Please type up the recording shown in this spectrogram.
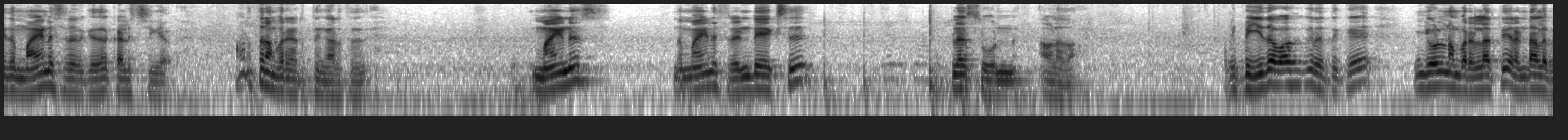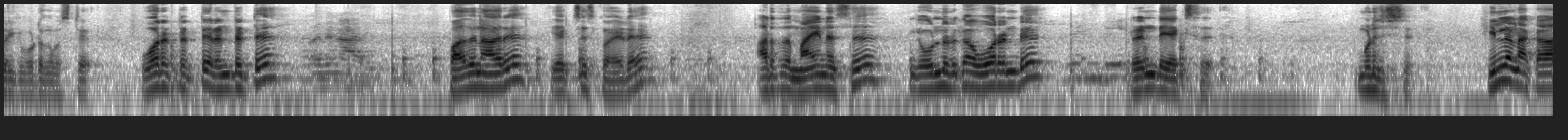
இது மைனஸில் இருக்குது இதை கழிச்சிங்க அடுத்த நம்பர் எடுத்துங்க அடுத்தது. மைனஸ் இந்த மைனஸ் ரெண்டு எக்ஸு ப்ளஸ் ஒன்று அவ்வளோதான் இப்போ இதை வகுக்கிறதுக்கு இங்கே உள்ள நம்பர் எல்லாத்தையும் ரெண்டால் பிரிக்க போட்டுங்க ஃபஸ்ட்டு ஒரு எட்டு எட்டு ரெண்டு எட்டு பதினாறு எக்ஸ் ஸ்கொயர்டு அடுத்தது மைனஸு இங்கே ஒன்று இருக்கா ஓ ரெண்டு ரெண்டு எக்ஸு முடிஞ்சிச்சு. இல்லைனாக்கா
